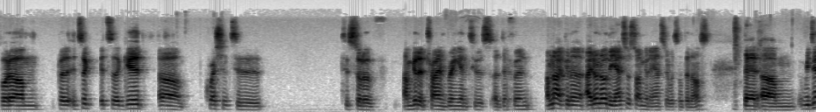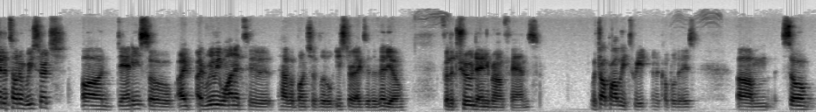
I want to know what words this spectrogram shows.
But um but it's a it's a good um, question to to sort of I'm gonna try and bring into a different I'm not gonna I don't know the answer so I'm gonna answer with something else. That um, we did a ton of research on Danny, so I, I really wanted to have a bunch of little Easter eggs in the video for the true Danny Brown fans, which I'll probably tweet in a couple days. Um, so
